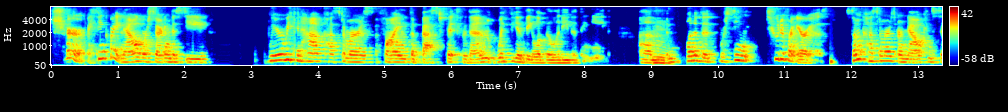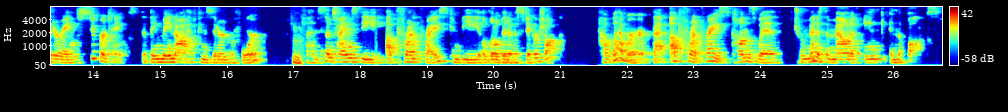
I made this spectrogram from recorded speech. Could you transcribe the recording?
Sure, I think right now we're starting to see where we can have customers find the best fit for them with the availability that they need. Um, mm. And one of the we're seeing two different areas some customers are now considering super tanks that they may not have considered before. Hmm. And sometimes the upfront price can be a little bit of a sticker shock. However, that upfront price comes with tremendous amount of ink in the box.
